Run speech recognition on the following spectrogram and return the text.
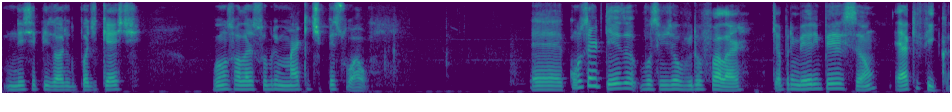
nesse episódio do podcast, vamos falar sobre marketing pessoal. É, com certeza vocês já ouviram falar que a primeira impressão é a que fica.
